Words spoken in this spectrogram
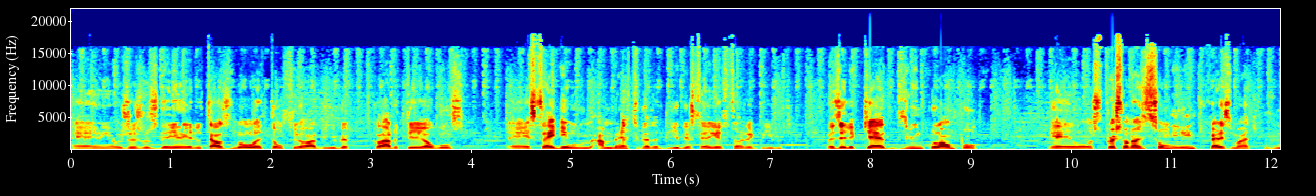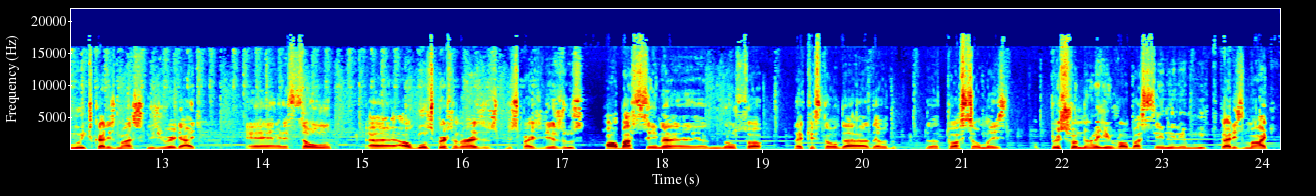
é, o Jesus dele e tal, não é tão fiel à Bíblia. Claro, tem alguns é, seguem a métrica da Bíblia, seguem a história da Bíblia, mas ele quer desvincular um pouco. É, os personagens são muito carismáticos, muito carismáticos de verdade. É, são é, alguns personagens, os principais de Jesus, rouba a cena, é, não só na questão da, da, da atuação, mas o personagem Valbacena ele é muito carismático.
